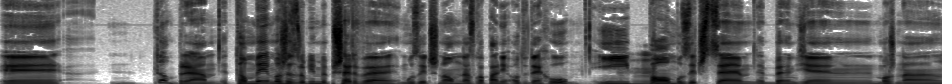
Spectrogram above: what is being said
Yy, Dobra, to my może zrobimy przerwę muzyczną na złapanie oddechu i mhm. po muzyczce będzie można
